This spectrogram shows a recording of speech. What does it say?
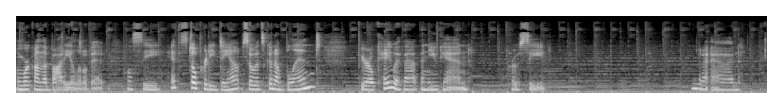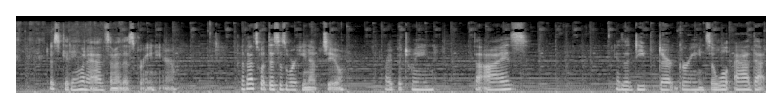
and work on the body a little bit. We'll see. It's still pretty damp, so it's gonna blend. If you're okay with that, then you can proceed. I'm gonna add, just kidding, I'm gonna add some of this green here. Because that's what this is working up to, right between the eyes is a deep dark green. So we'll add that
